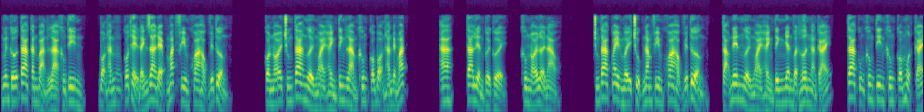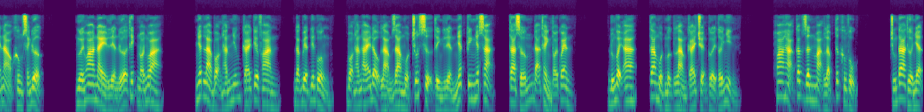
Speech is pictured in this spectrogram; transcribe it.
nguyên cớ ta căn bản là không tin, bọn hắn có thể đánh ra đẹp mắt phim khoa học viễn tưởng. Còn nói chúng ta người ngoài hành tinh làm không có bọn hắn đẹp mắt. A, ta liền cười cười, không nói lời nào. Chúng ta quay mấy chục năm phim khoa học viễn tưởng, tạo nên người ngoài hành tinh nhân vật hơn ngàn cái, ta cũng không tin không có một cái nào không sánh được. Người hoa này liền nữa thích nói ngoa. Nhất là bọn hắn những cái kia fan, đặc biệt điên cuồng, bọn hắn ái đậu làm ra một chút sự tình liền nhất kinh nhất sạn ta sớm đã thành thói quen. Đúng vậy a, ta một mực làm cái chuyện cười tới nhìn hoa hạ các dân mạng lập tức khâm phục. Chúng ta thừa nhận,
